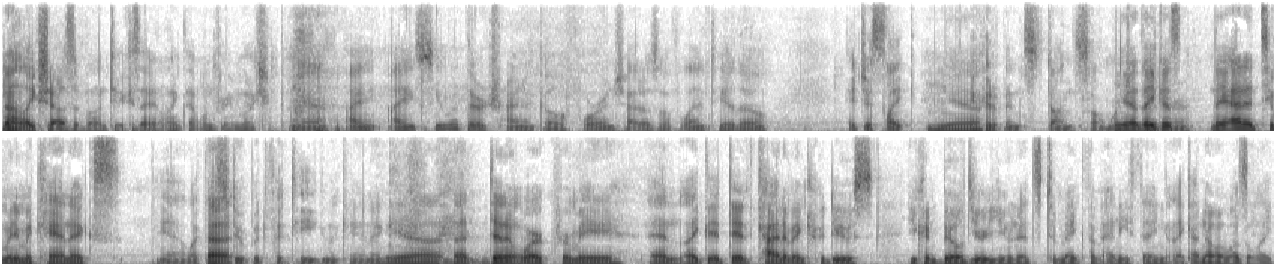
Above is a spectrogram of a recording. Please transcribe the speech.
Not like Shadows of Valentia because I didn't like that one very much. Yeah. I I see what they're trying to go for in Shadows of Valentia, though. It just like Yeah, it could have been done so much. yeah. They better. just they added too many mechanics. yeah, like the stupid fatigue mechanic. Yeah, that didn't work for me. And like it did kind of introduce you can build your units to make them anything. Like I know it wasn't like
